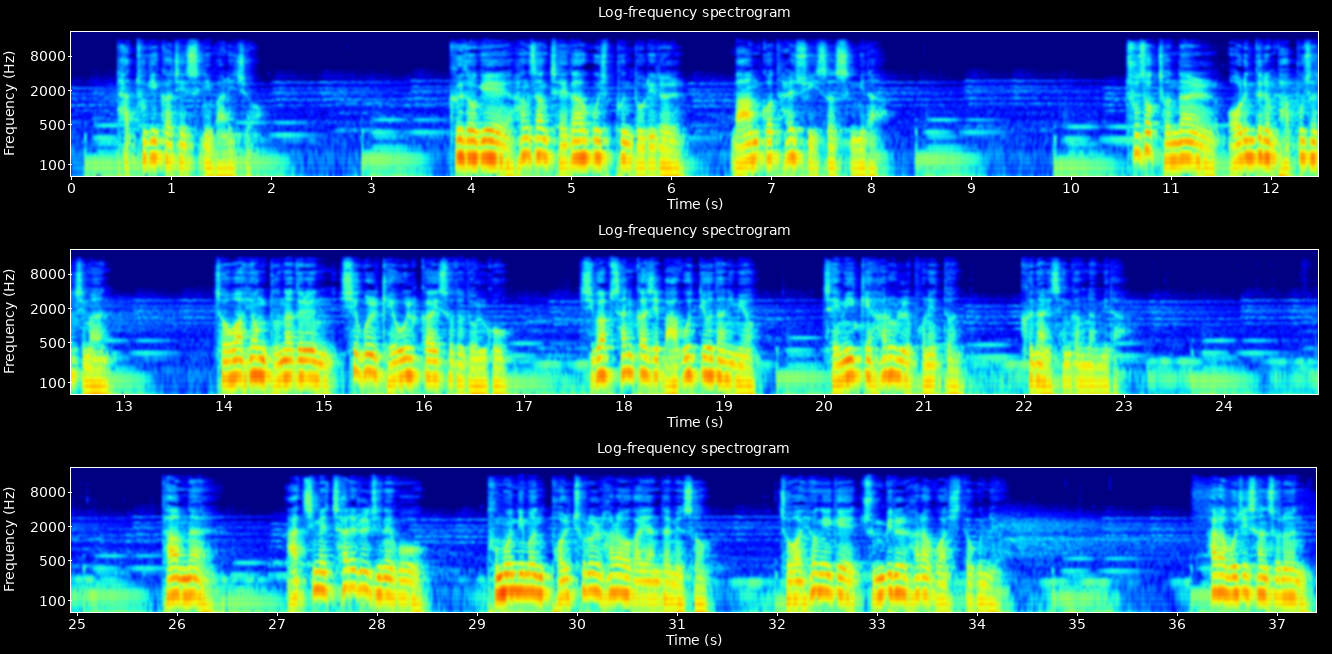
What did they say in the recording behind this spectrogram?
다투기까지 했으니 말이죠. 그 덕에 항상 제가 하고 싶은 놀이를 마음껏 할 수 있었습니다. 추석 전날 어른들은 바쁘셨지만 저와 형 누나들은 시골 개울가에서도 놀고 집 앞 산까지 마구 뛰어다니며 재미있게 하루를 보냈던 그날이 생각납니다. 다음날 아침에 차례를 지내고 부모님은 벌초를 하러 가야 한다면서 저와 형에게 준비를 하라고 하시더군요. 할아버지 산소는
